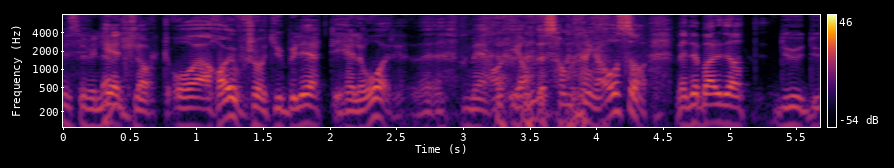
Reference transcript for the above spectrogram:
hvis du ville? Helt klart. Og jeg har jo for så vidt jubilert i hele år, med, i andre sammenhenger også. Men det er bare det at du, du,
